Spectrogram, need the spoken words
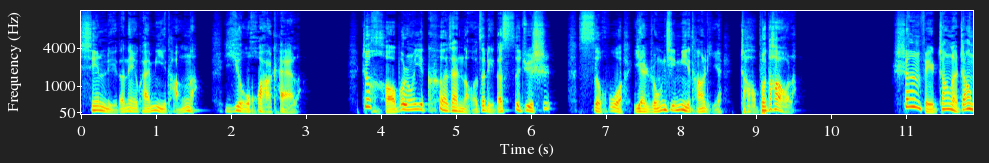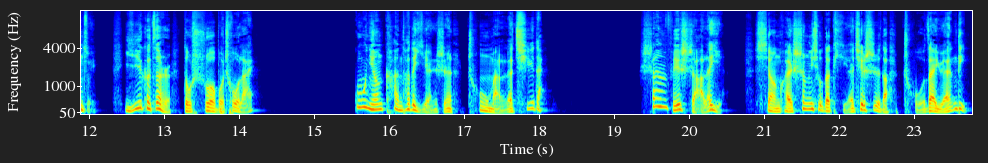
心里的那块蜜糖啊又化开了。这好不容易刻在脑子里的四句诗，似乎也融进蜜糖里找不到了。山匪张了张嘴，一个字儿都说不出来。姑娘看他的眼神充满了期待。山匪傻了眼。像块生锈的铁器似的杵在原地，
